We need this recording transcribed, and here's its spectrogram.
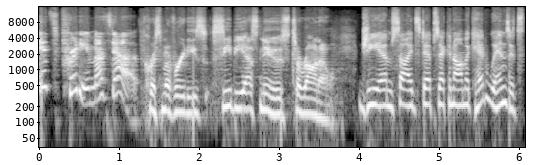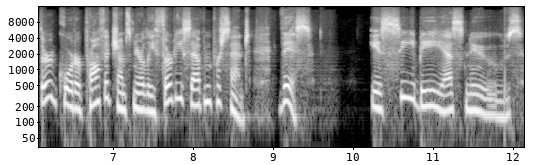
It's pretty messed up. Chris Mavridis, CBS News, Toronto. GM sidesteps economic headwinds. Its third quarter profit jumps nearly 37%. This is CBS News.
